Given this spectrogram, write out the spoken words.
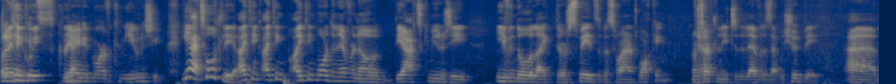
but I think, we it's yeah. created more of a community. Yeah, totally. I think I think I think more than ever now the arts community, even though like there are swathes of us who aren't working, or Yeah. certainly to the levels that we should be, um,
